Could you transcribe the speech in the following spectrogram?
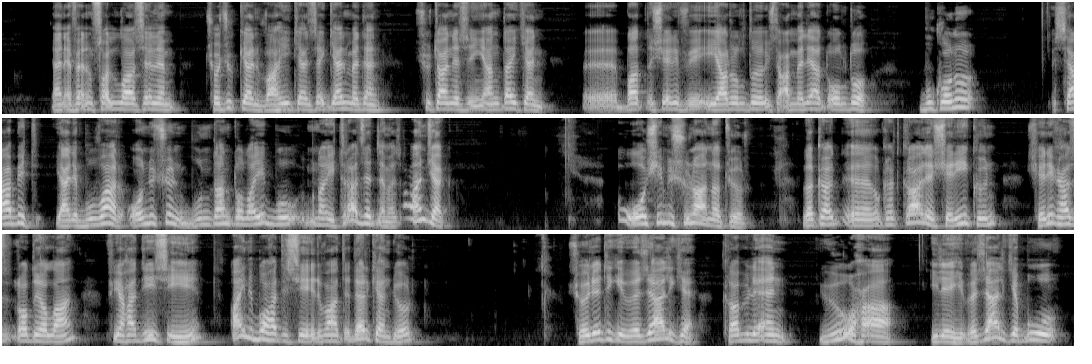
yani Efendimiz sallallahu aleyhi ve sellem çocukken, vahiy kendisine gelmeden süt annesinin yanındayken e, batn şerifi yarıldı, işte ameliyat oldu. Bu konu sabit. Yani bu var. Onun için bundan dolayı bu buna itiraz edilemez. Ancak o şimdi şunu anlatıyor. Fakat e, kâle şerikün Şerik radıyallahu anh fi hadisihi aynı bu hadisi rivayet ederken diyor söyledi ki ve zalike kable en yuha ileyhi ve zelke bu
